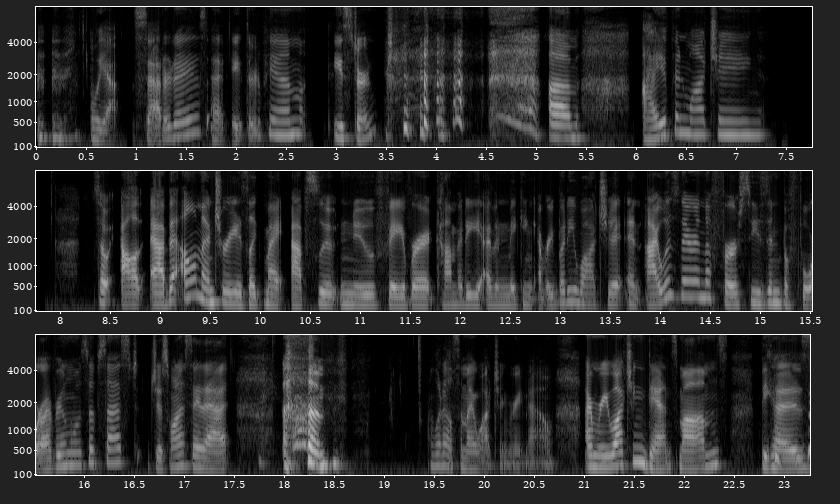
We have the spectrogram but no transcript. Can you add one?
Well, yeah, Saturdays at 8:30 p.m. Eastern. um, I have been watching. So Al- Abbott Elementary is like my absolute new favorite comedy. I've been making everybody watch it, and I was there in the first season before everyone was obsessed. Just want to say that. Um, what else am I watching right now? I'm rewatching Dance Moms because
